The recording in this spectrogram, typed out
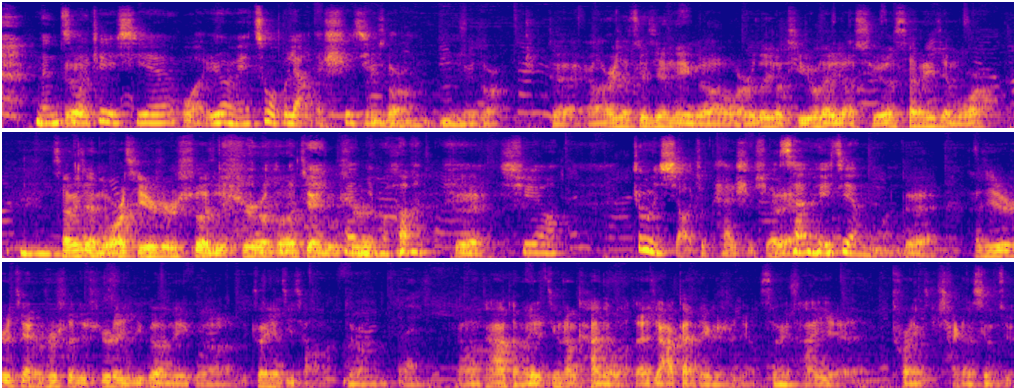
能做这些我认为做不了的事情没。错，嗯没错。对，然后而且最近那个我儿子又提出来要学三维建模。嗯，三维建模其实是设计师和 建筑师，对需要这么小就开始学三维建模了，对，他其实是建筑师、设计师的一个那个专业技巧嘛，对吧？嗯，对，然后他可能也经常看见我在家干这个事情，所以他也突然产生兴趣。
